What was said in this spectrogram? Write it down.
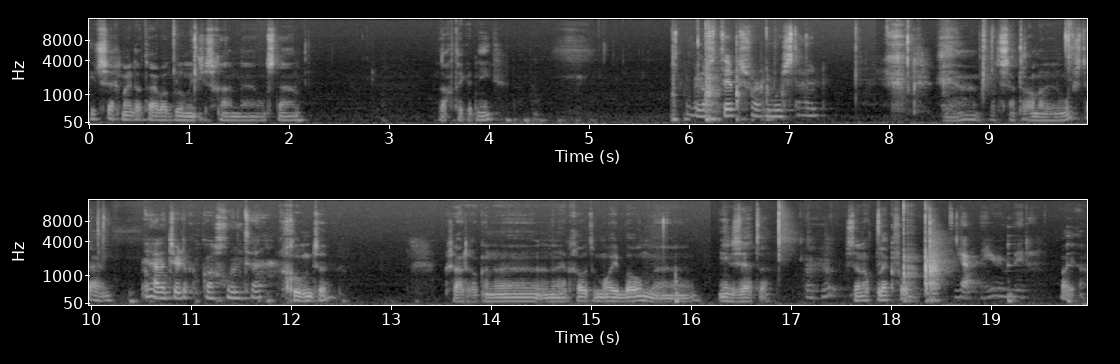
Iets zeg maar dat daar wat bloemetjes gaan uh, ontstaan. Dacht ik het niet. Heb je nog tips voor de moestuin? Ja, wat staat er allemaal in de moestuin? Ja, natuurlijk ook wel groenten. Groenten. Ik zou er ook een, een, een grote mooie boom uh, in zetten. Uh -huh. Is daar nog plek voor? Ja, hier in het midden. Oh ja.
